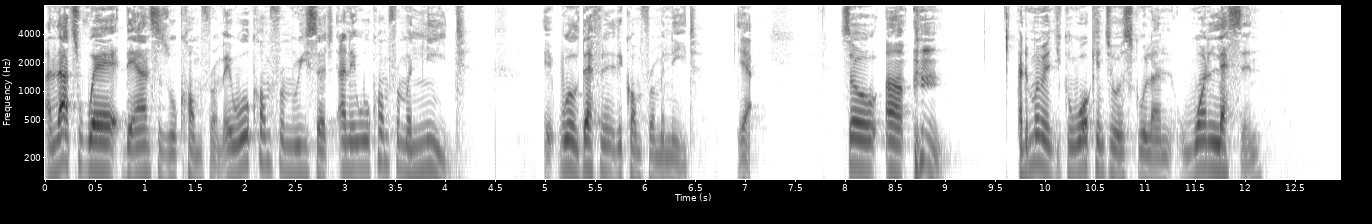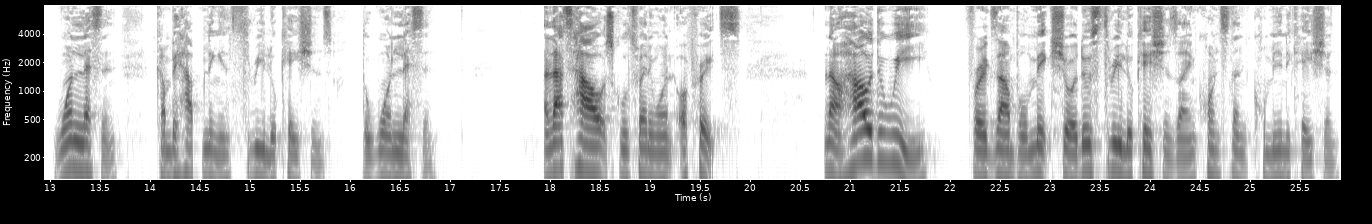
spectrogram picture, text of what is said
And that's where the answers will come from. It will come from research and it will come from a need. It will definitely come from a need. Yeah. So uh, at the moment you can walk into a school and one lesson one lesson can be happening in three locations the one lesson and that's how School 21 operates. Now, how do we, for example, make sure those three locations are in constant communication?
